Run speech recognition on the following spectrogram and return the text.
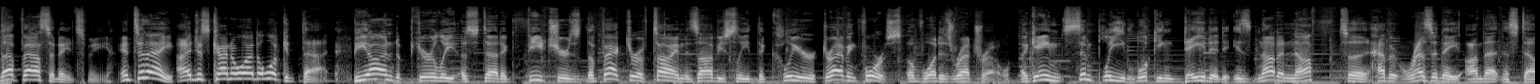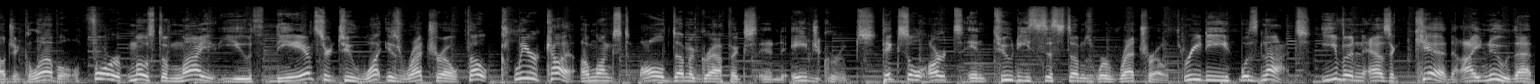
that fascinates me. And today, I just kind of wanted to look at that. Beyond purely aesthetic features, the factor of time is obviously the clear driving force of what is retro. A game simply looking dated is not enough to have it resonate on that nostalgic level. For most of my youth, the answer to what is retro felt clear cut amongst all demographics and age groups. Pixel art in 2D systems were retro, 3D was not. Even as a kid, I knew that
